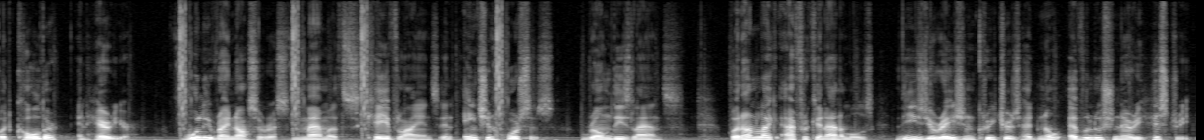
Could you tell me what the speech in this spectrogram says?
but colder and hairier. Woolly rhinoceros, mammoths, cave lions, and ancient horses roamed these lands. But unlike African animals, these Eurasian creatures had no evolutionary history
